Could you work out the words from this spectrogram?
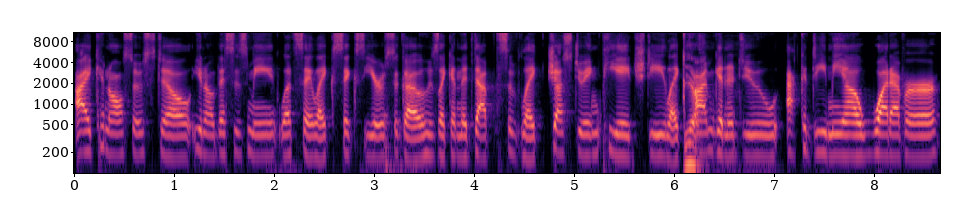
I can also still, you know, this is me, let's say like six years ago, who's like in the depths of like just doing PhD, like Yeah. I'm gonna do academia, whatever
